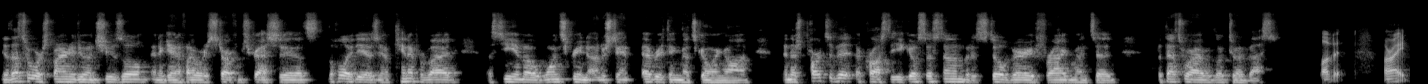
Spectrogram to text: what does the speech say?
you know, that's what we're aspiring to do in Choozle. And again, if I were to start from scratch today, that's the whole idea is, you know, can I provide a CMO one screen to understand everything that's going on? And there's parts of it across the ecosystem, but it's still very fragmented but that's where I would look to invest. Love it. All right.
